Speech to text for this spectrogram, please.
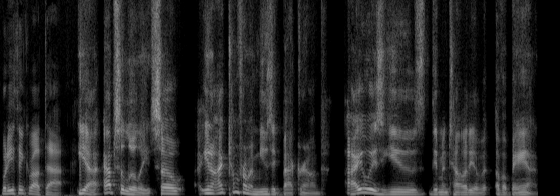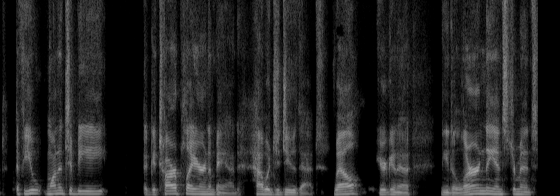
What do you think about that? Yeah, absolutely. So, you know, I come from a music background. I always use the mentality of, of a band. If you wanted to be a guitar player in a band, how would you do that? Well, you're going to need to learn the instrument,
